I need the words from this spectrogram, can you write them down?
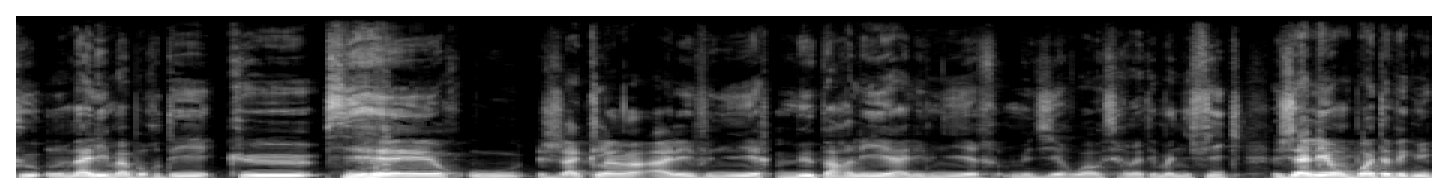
qu'on allait m'aborder, que Pierre ou Jacqueline allait venir me parler, allait venir me dire waouh, Serena, t'es magnifique. J'allais en boîte avec mes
